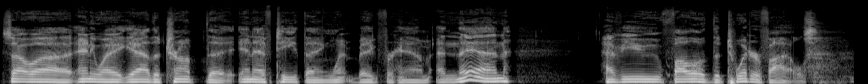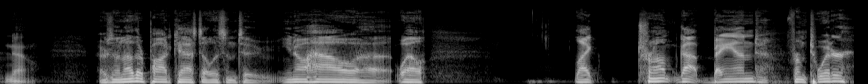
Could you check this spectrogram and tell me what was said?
So uh anyway, yeah, the Trump the NFT thing went big for him. And then have you followed the Twitter files? No. There's another podcast I listen to. You know how uh well like Trump got banned from Twitter?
